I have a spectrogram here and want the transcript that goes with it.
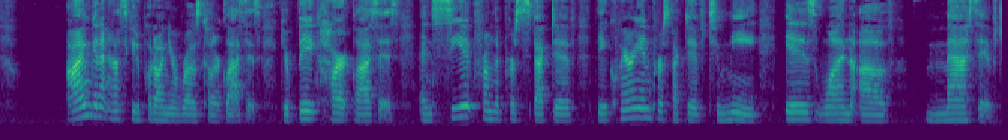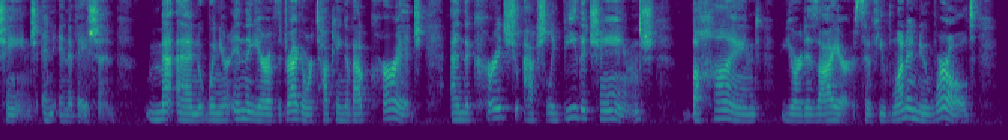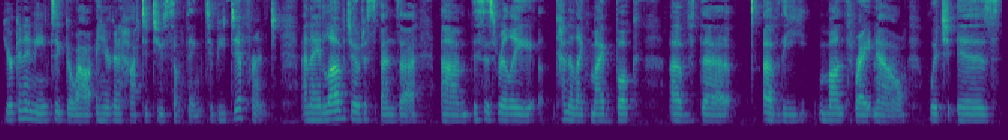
I'm going to ask you to put on your rose colored glasses, your big heart glasses, and see it from the perspective. The Aquarian perspective to me is one of massive change and innovation. And when you're in the year of the dragon, we're talking about courage and the courage to actually be the change behind your desires. So if you want a new world, you're going to need to go out and you're going to have to do something to be different. And I love Joe Dispenza. Um, this is really kind of like my book of the of the month right now, which is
